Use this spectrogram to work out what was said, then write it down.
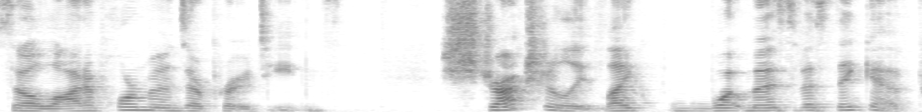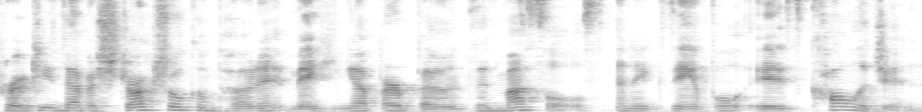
So a lot of hormones are proteins structurally, like what most of us think of. Proteins have a structural component making up our bones and muscles. An example is collagen.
